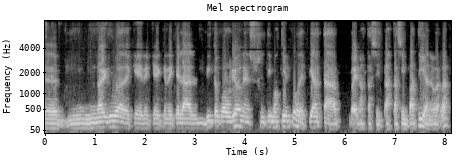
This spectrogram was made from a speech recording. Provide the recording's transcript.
Eh, no hay duda de que, de que, de que la Vito Corleone en sus últimos tiempos despierta, bueno, hasta, hasta simpatía, ¿no verdad?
